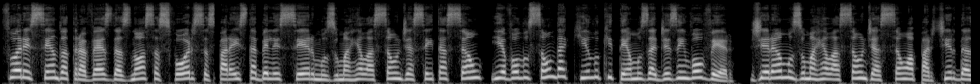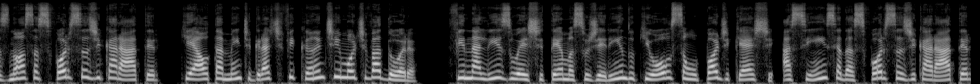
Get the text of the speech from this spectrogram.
florescendo através das nossas forças para estabelecermos uma relação de aceitação e evolução daquilo que temos a desenvolver, geramos uma relação de ação a partir das nossas forças de caráter, que é altamente gratificante e motivadora. Finalizo este tema sugerindo que ouçam o podcast A Ciência das Forças de Caráter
